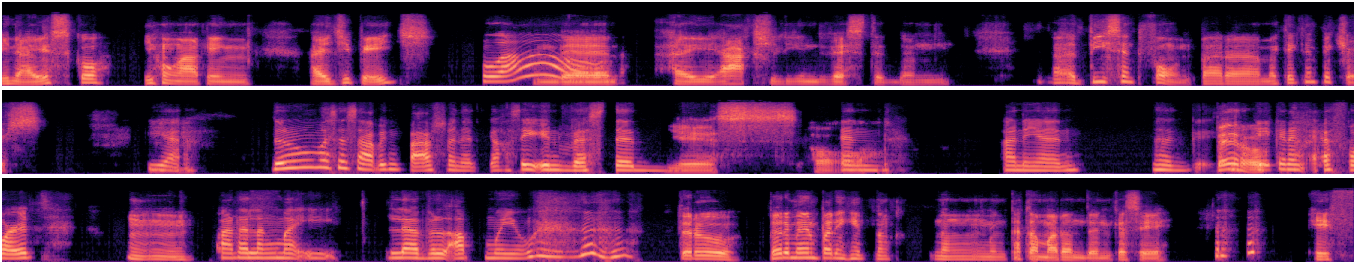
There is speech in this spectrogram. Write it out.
inayos ko yung aking IG page. Wow. And then I actually invested on a decent phone para mag-take ng pictures. Yeah. Mm, Doon mo masasabing passionate ka kasi invested Yes. Oo. and ano yan, nag Pero- ka ng effort Mm-mm. para lang mai-level up mo yung True. Pero meron pa rin hint ng, ng, ng katamaran doon kasi if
